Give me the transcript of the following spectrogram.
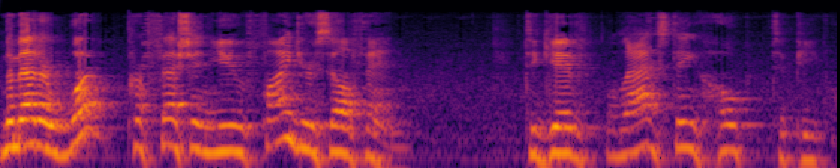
no matter what profession you find yourself in, to give lasting hope to people.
